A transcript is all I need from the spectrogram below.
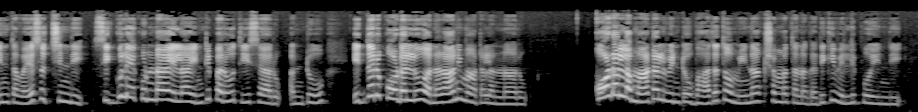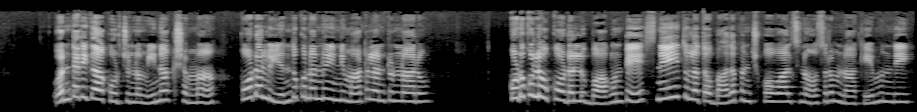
ఇంత వయసొచ్చింది సిగ్గు లేకుండా ఇలా ఇంటి పరువు తీశారు అంటూ ఇద్దరు కోడళ్ళు అనరాని మాటలన్నారు. కోడళ్ళ మాటలు వింటూ బాధతో మీనాక్షమ్మ తన గదికి వెళ్ళిపోయింది. ఒంటరిగా కూర్చున్న మీనాక్షమ్మ కోడళ్ళు ఎందుకు నన్ను ఇన్ని మాటలు అంటున్నారు కొడుకులు కోడళ్ళు బాగుంటే స్నేహితులతో బాధ పంచుకోవాల్సిన అవసరం నాకేముంది?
